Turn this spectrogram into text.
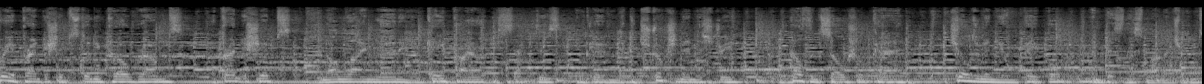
free apprenticeship study programs, apprenticeships and online learning in key priority sectors including the construction industry, health and social care, children and young people and business management.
